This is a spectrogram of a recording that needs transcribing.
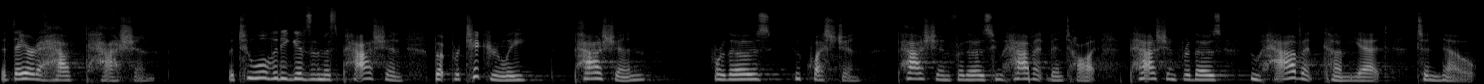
that they are to have passion. The tool that he gives them is passion, but particularly passion for those who question, passion for those who haven't been taught, passion for those who haven't come yet to know.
